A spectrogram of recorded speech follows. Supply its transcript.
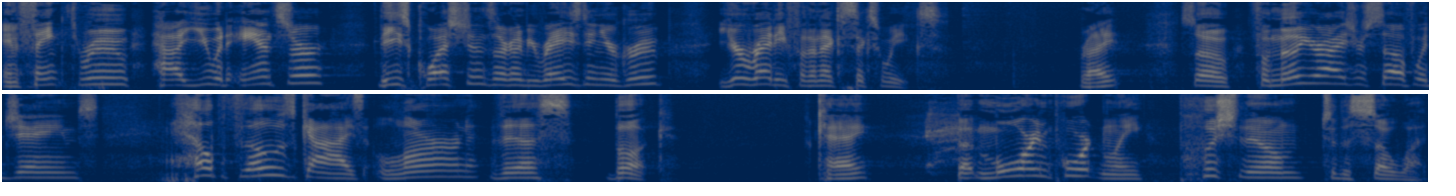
and think through how you would answer these questions that are going to be raised in your group, you're ready for the next six weeks, right? So familiarize yourself with James. Help those guys learn this book. Okay? But more importantly, push them to the so what.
